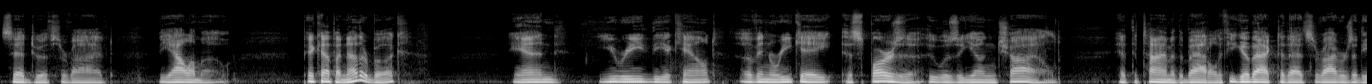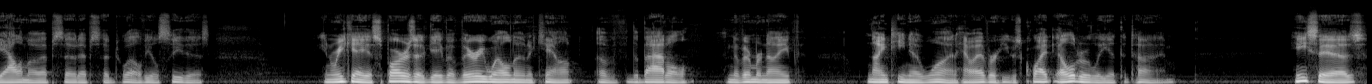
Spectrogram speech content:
said to have survived the Alamo. Pick up another book, and you read the account of Enrique Esparza, who was a young child at the time of the battle. If you go back to that Survivors of the Alamo episode, episode 12, you'll see this. Enrique Esparza gave a very well known account of the battle November 9th, 1901. However, he was quite elderly at the time. He says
